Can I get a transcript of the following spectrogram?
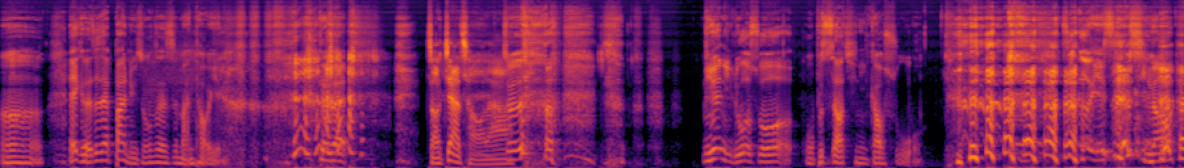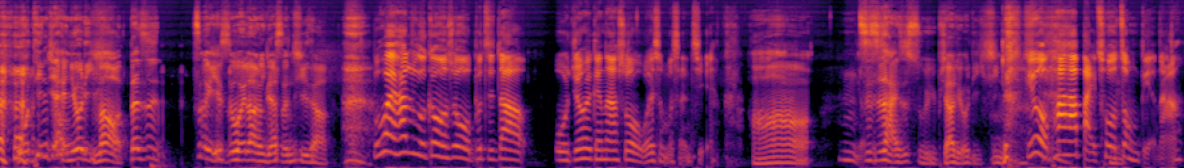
嗯，哎、欸，可是这在伴侣中真的是蛮讨厌的，对不对？找架吵啦，就是，因为你如果说我不知道，请你告诉我，这个也是不行哦。我听起来很有礼貌，但是这个也是会让人家生气的。不会，他如果跟我说我不知道，我就会跟他说我为什么生气。哦。嗯，芝芝还是属于比较有理性的，因为我怕他摆错重点啊。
